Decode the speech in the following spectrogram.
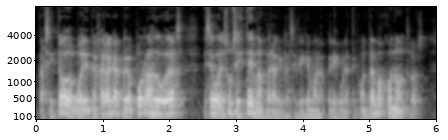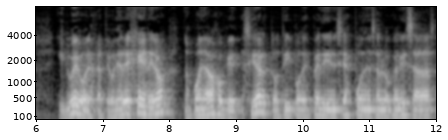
casi todo puede encajar acá, pero por las dudas, dice, bueno, es un sistema para que clasifiquemos las películas, te contamos con otros. Y luego las categorías de género nos ponen abajo que cierto tipo de experiencias pueden ser localizadas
